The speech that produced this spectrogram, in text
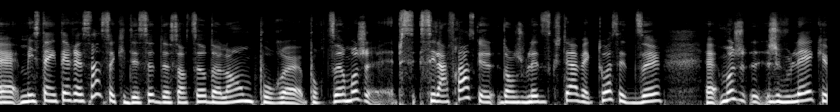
Euh, mais c'est intéressant ce qui décide de sortir de l'ombre pour pour dire, moi, c'est la phrase que dont je voulais discuter avec toi, c'est de dire, moi, je, je, voulais que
